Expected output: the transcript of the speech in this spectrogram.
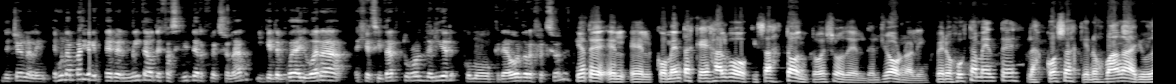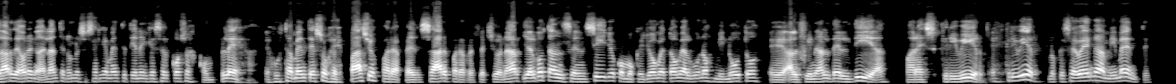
de journaling es una práctica que te permita o te facilite reflexionar y que te puede ayudar a ejercitar tu rol de líder como creador de reflexiones. Fíjate, el, el comentas que es algo quizás tonto eso del, del journaling, pero justamente las cosas que nos van a ayudar de ahora en adelante no necesariamente tienen que ser cosas complejas. Es justamente esos espacios para pensar, para reflexionar y algo tan como que yo me tome algunos minutos eh, al final del día para escribir, escribir lo que se venga a mi mente,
